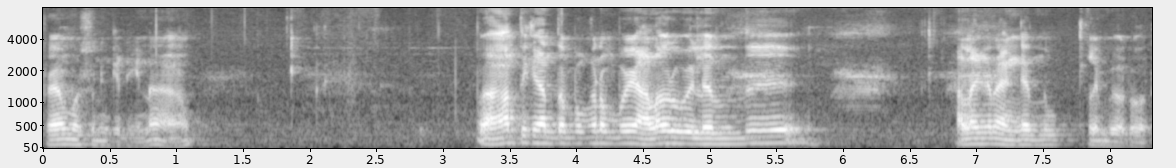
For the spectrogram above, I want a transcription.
ஃபேமஸ்ன்னு கேட்டிங்கன்னா இப்போ ஆற்றுக்கு அந்த பக்கம் போய் அலர்வையிலேருந்து அழகர் அங்கேருந்து கிளம்பி வருவார்.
